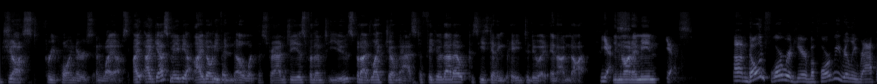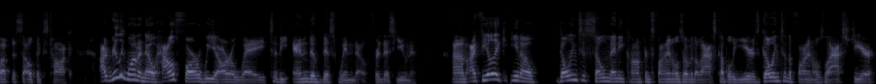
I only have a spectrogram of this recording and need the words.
just three pointers and layups. I, I, guess maybe I don't even know what the strategy is for them to use, but I'd like Joe Maz to figure that out because he's getting paid to do it and I'm not. Yes. You know what I mean? Yes. Um, going forward here, before we really wrap up the Celtics talk, I really want to know how far we are away to the end of this window for this unit. Um, I feel like, you know, going to so many conference finals over the last couple of years, going to the finals last year.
